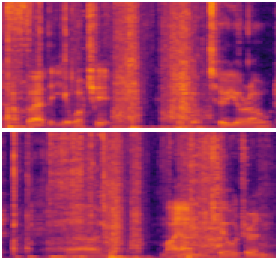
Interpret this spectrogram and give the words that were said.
And I'm glad that you watch it with your two-year-old. Um, my own children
